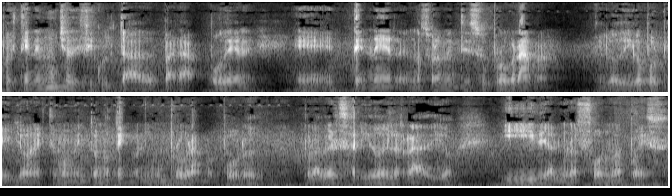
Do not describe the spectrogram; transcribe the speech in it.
pues tienen mucha dificultad para poder eh, tener no solamente su programa, lo digo porque yo en este momento no tengo ningún programa por, por haber salido de la radio y de alguna forma, pues,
